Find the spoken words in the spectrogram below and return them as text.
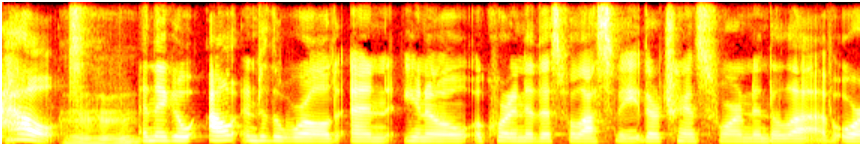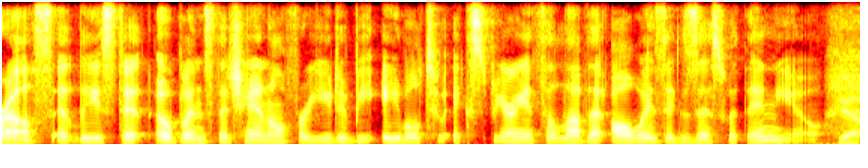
out, mm-hmm. and they go out into the world. And, you know, according to this philosophy, they're transformed into love, or else at least it opens the channel for you to be able to experience the love that always exists within you. Yeah.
